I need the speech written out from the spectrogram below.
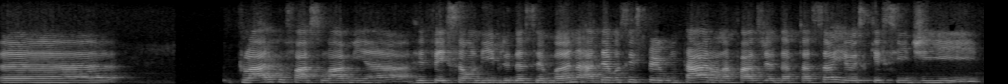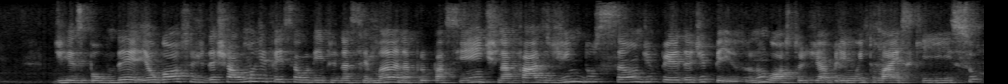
Uh, claro que eu faço lá minha refeição livre da semana. Até vocês perguntaram na fase de adaptação e eu esqueci de, de responder. Eu gosto de deixar uma refeição livre na semana para o paciente na fase de indução de perda de peso. Não gosto de abrir muito mais que isso.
